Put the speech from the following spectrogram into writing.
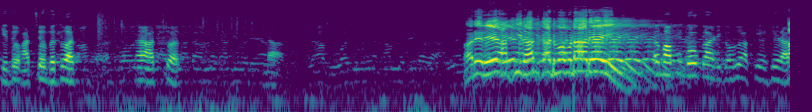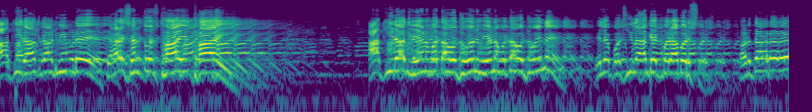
કીધું સાચું બધું સાચું. અરે રે આખી રાત કાઢવા પડા રે. એ બાપુ બહુ કાઢી આખી આખી રાત આખી રાત કાઢવી પડે. ત્યારે સંતોષ થાય થાય. આખી રાત વેણ બતાવો જોઈએ ને વેણ બતાવો જોવે ને. એટલે પછી લાગે બરાબર છે. અડધા અરે રે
